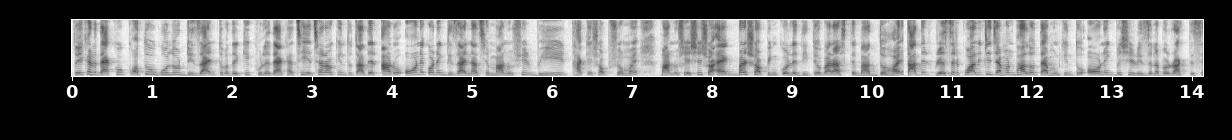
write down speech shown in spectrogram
তো এখানে দেখো কতগুলো ডিজাইন তোমাদেরকে খুলে দেখাচ্ছি। এছাড়াও কিন্তু তাদের আরও অনেক অনেক ডিজাইন আছে। মানুষের ভিড় থাকে সব সময় মানুষ এসে একবার শপিং করলে দ্বিতীয়বার আসতে বাধ্য হয়। তাদের ড্রেসের কোয়ালিটি যেমন ভালো, তেমন কিন্তু অনেক বেশি রিজনেবল রাখতেছে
